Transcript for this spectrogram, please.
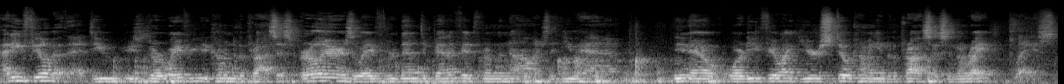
how do you feel about that? Do you is there a way for you to come into the process earlier? Is there a way for them to benefit from the knowledge that you have? You know, or do you feel like you're still coming into the process in the right place?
